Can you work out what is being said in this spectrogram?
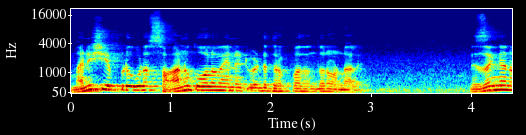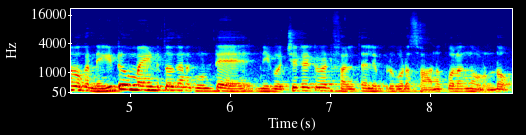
మనిషి ఎప్పుడు కూడా సానుకూలమైనటువంటి దృక్పథంతో ఉండాలి. నిజంగా నువ్వు ఒక నెగిటివ్ మైండ్తో కనుక ఉంటే నీకు వచ్చేటటువంటి ఫలితాలు ఎప్పుడు కూడా సానుకూలంగా ఉండవు.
